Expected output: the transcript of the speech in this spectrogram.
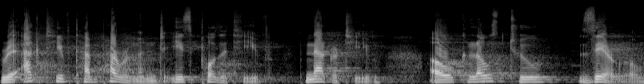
reactive temperament is positive, negative, or close to zero?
